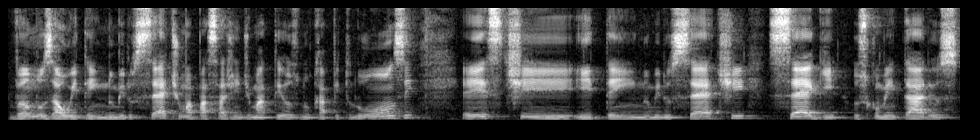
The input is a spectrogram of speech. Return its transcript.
vamos ao item número 7, uma passagem de Mateus no capítulo 11 este item número 7 segue os comentários,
